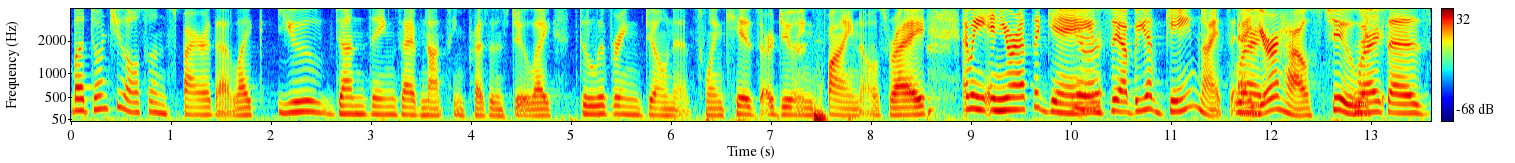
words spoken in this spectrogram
But don't you also inspire that? Like, you've done things I have not seen presidents do, like delivering donuts when kids are doing finals, right? I mean, and you're at the games, you're, yeah, but you have game nights right. at your house too, which right. says,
